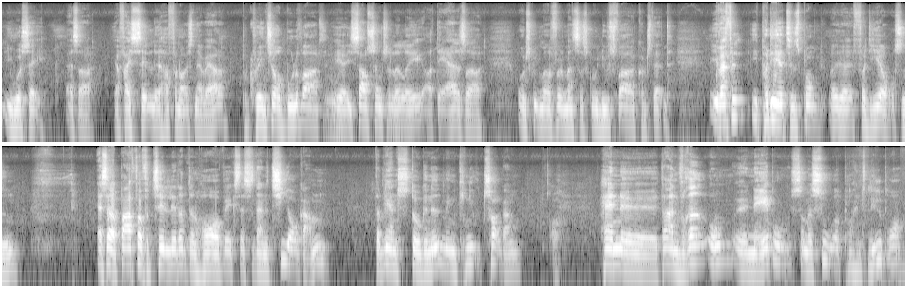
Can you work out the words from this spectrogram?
i USA. Altså, jeg har faktisk selv øh, haft fornøjelsen af at være der på Crenshaw Boulevard her i South Central LA, og det er altså, undskyld mig, føler man sig skulle i livsfare konstant. I hvert fald på det her tidspunkt, for de her år siden. Altså, bare for at fortælle lidt om den hårde opvækst, altså, da han er 10 år gammel, der bliver han stukket ned med en kniv 12 gange. Han, øh, der er en vred ung øh, nabo, som er sur på hans lillebror,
